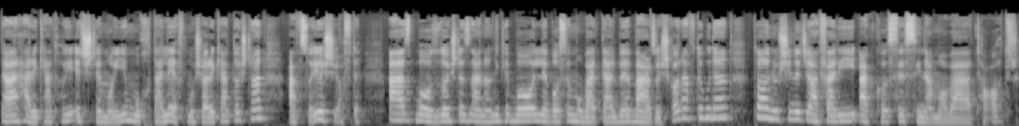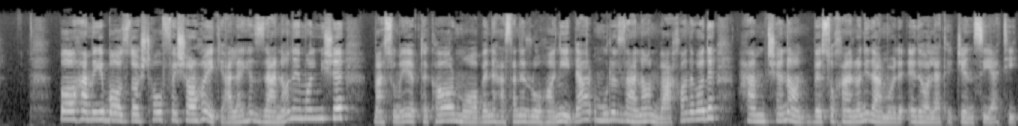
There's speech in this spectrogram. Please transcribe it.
در حرکتهای اجتماعی مختلف مشارکت داشتند افزایش یافته. از بازداشت زنانی که با لباس مبدل به ورزشگاه رفته بودند تا نوشین جعفری عکاس سینما و تئاتر. با همه بازداشت ها و فشارهایی که علیه زنان اعمال میشه مسومه ابتکار معاون حسن روحانی در امور زنان و خانواده همچنان به سخنرانی در مورد عدالت جنسیتی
